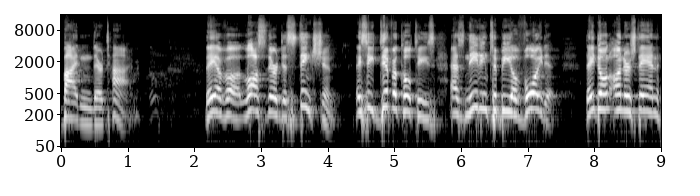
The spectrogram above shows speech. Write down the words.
biding their time. They have uh, lost their distinction they see difficulties as needing to be avoided. They don't understand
